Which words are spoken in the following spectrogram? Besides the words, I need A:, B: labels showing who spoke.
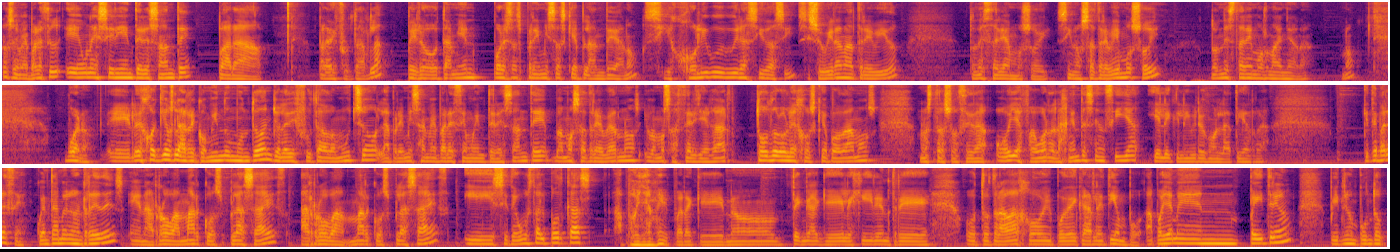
A: no sé, me parece eh, una serie interesante para, para disfrutarla, pero también por esas premisas que plantea, ¿no? Si Hollywood hubiera sido así, si se hubieran atrevido, ¿dónde estaríamos hoy? Si nos atrevemos hoy, ¿dónde estaremos mañana? ¿No? Bueno, eh, lo dejo aquí, os la recomiendo un montón, yo la he disfrutado mucho, la premisa me parece muy interesante, vamos a atrevernos y vamos a hacer llegar todo lo lejos que podamos nuestra sociedad hoy a favor de la gente sencilla y el equilibrio con la tierra. ¿Qué te parece? Cuéntamelo en redes, en arroba marcosplasaez, arroba marcosplasaez, y si te gusta el podcast, apóyame para que no tenga que elegir entre otro trabajo y poder dedicarle tiempo. Apóyame en Patreon, patreon.com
